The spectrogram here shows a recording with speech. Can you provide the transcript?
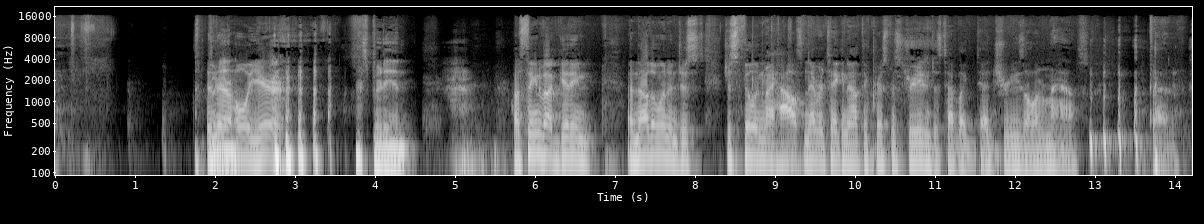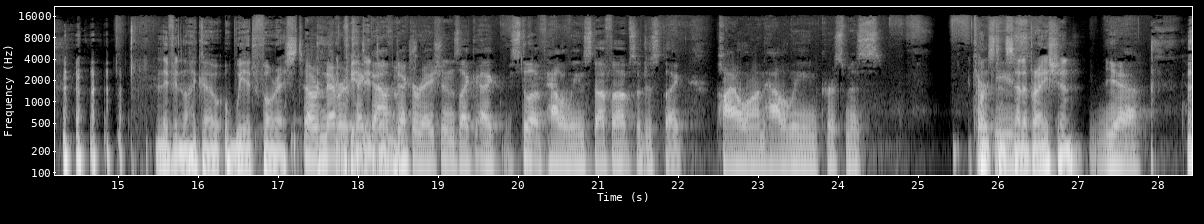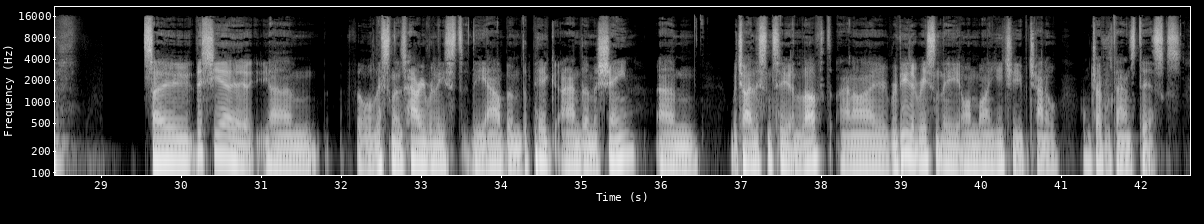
been there a whole year. That's brilliant. I was thinking about getting another one and just just filling my house, never taking out the Christmas trees, and just have like dead trees all over my house. Living like a, a weird forest. or never take down decorations. Like I still have Halloween stuff up, so just like pile on Halloween, Christmas, Constant turkeys. celebration. Yeah, So this year, um, for listeners, Harry released the album "The Pig and the Machine," um, which I listened to and loved, and I reviewed it recently on my YouTube channel on Dreadful Dan's Discs.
